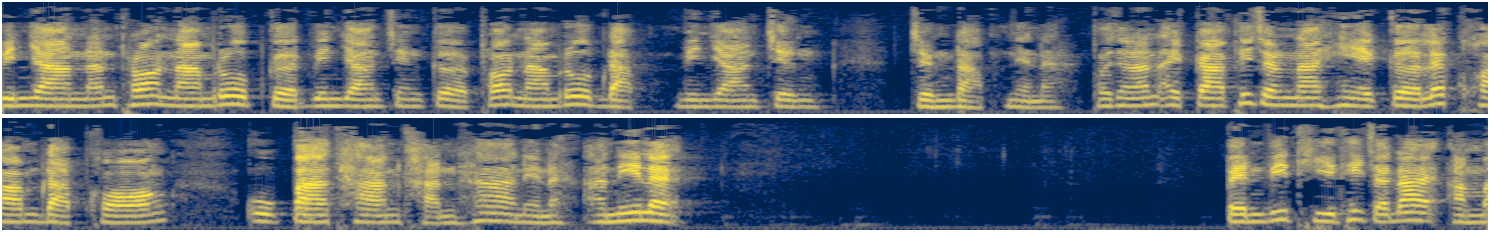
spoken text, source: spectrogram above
วิญญาณนั้นเพราะนามรูปเกิดวิญญาณจึงเกิด เพราะนามรูปดับวิญญาณจึง จึงดับเนี่ยนะเพราะฉะนั้นไอการพิจารณาเหตุเกิดและความดับของอุปาทานขันห้าเนี่ยนะอันนี้แหละ เป็นวิธีที่จะได้อม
